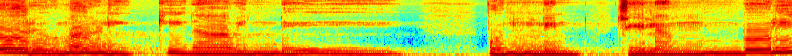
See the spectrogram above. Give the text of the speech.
ഒരു മണിക്കിനാവിന്റെ പൊന്നിൻ ചിലമ്പൊലി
